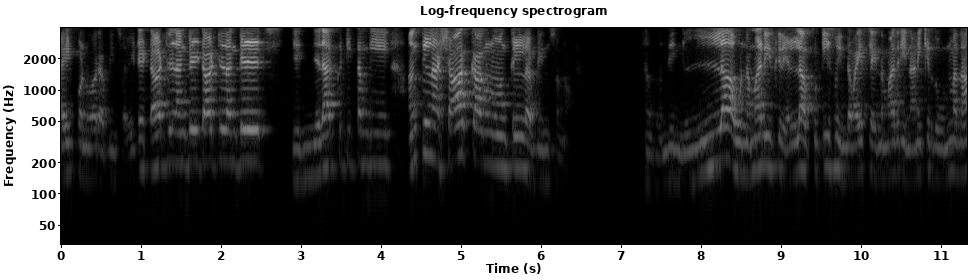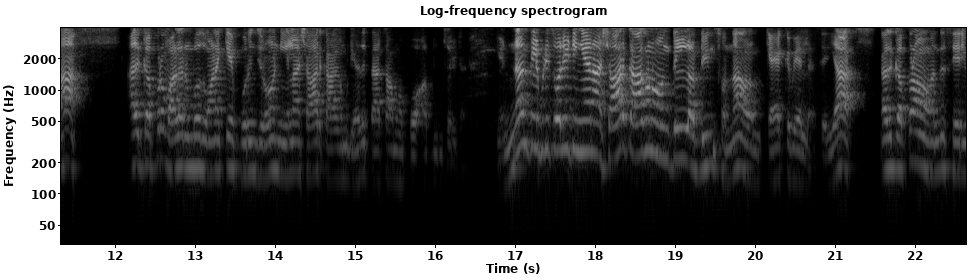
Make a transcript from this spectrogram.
கைட் பண்ணுவார் அப்படின்னு சொல்லிட்டு டாட்டில் அங்கிள் டாட்டில் அங்கிள் என்னடா குட்டி தம்பி அங்கிள் நான் ஷார்க் ஆகணும் அங்கிள் அப்படின்னு சொன்னோம் வந்து எல்லா உன்ன மாதிரி இருக்கிற எல்லா குட்டீஸும் இந்த வயசுல இந்த மாதிரி நினைக்கிறது உண்மைதான். அதுக்கப்புறம் வளரும்போது உனக்கே புரிஞ்சிடும் நீ எல்லாம் ஷார்க் ஆக முடியாது பேசாம போ அப்படின்னு சொல்லிட்டு என்ன அங்கிள் இப்படி சொல்லிட்டீங்க? நான் ஷார்க் ஆகணும் அங்கிள் அப்படின்னு சொன்னா அவன் கேட்கவே இல்லை. சரியா? அதுக்கப்புறம் வந்து சரி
